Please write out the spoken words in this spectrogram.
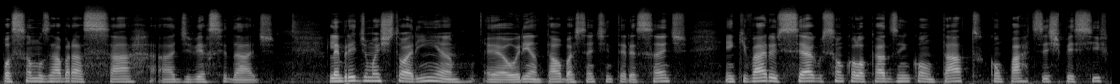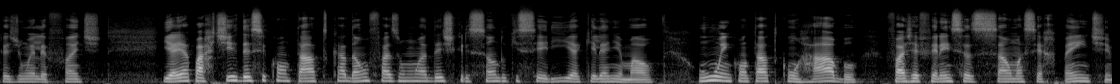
possamos abraçar a diversidade. Lembrei de uma historinha é, oriental bastante interessante, em que vários cegos são colocados em contato com partes específicas de um elefante e aí, a partir desse contato, cada um faz uma descrição do que seria aquele animal. Um, em contato com o rabo, faz referências a uma serpente.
